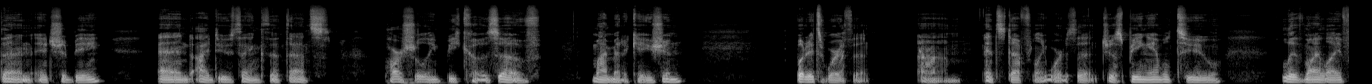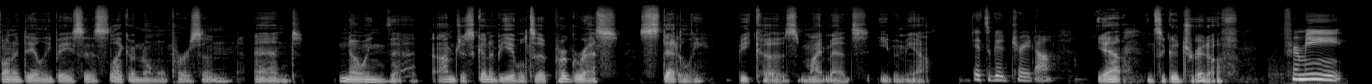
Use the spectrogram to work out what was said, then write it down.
than it should be. And I do think that that's partially because of my medication, but it's worth it. Um, it's definitely worth it. Just being able to live my life on a daily basis like a normal person and knowing that I'm just going to be able to progress steadily because my meds even me out. It's a good trade off. Yeah, it's a good trade off. For me,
